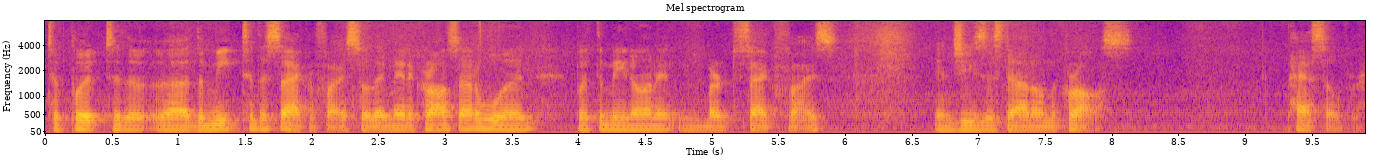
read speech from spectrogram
to put to the, uh, the meat to the sacrifice. So, they made a cross out of wood put the meat on it, and burnt the sacrifice. And Jesus died on the cross. Passover.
